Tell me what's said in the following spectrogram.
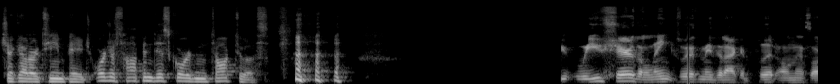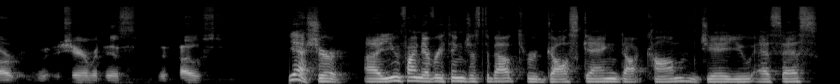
check out our team page or just hop in Discord and talk to us. Will you share the links with me that I could put on this art share with this this post? Yeah, sure. Uh, you can find everything just about through gaussgang.com, G A U S S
